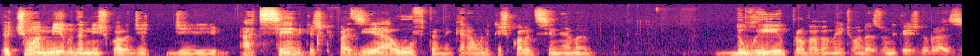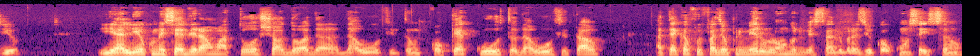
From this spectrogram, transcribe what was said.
eu tinha um amigo da minha escola de, de artes cênicas que fazia a UFTA, né, que era a única escola de cinema do Rio, provavelmente uma das únicas do Brasil. E ali eu comecei a virar um ator xodó da, da UF. Então, qualquer curta da UF e tal, até que eu fui fazer o primeiro longa Universidade do Brasil, com é o Conceição,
